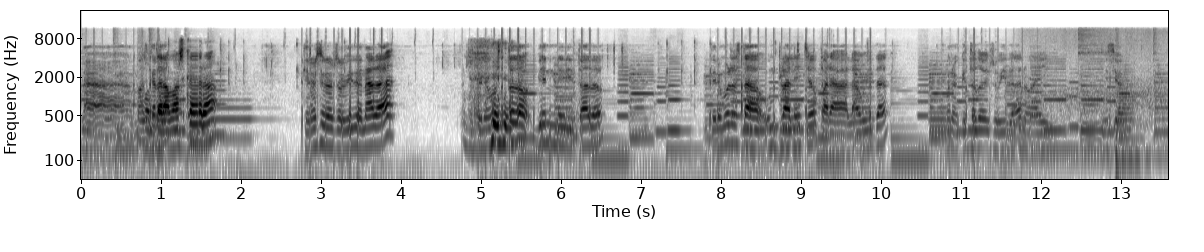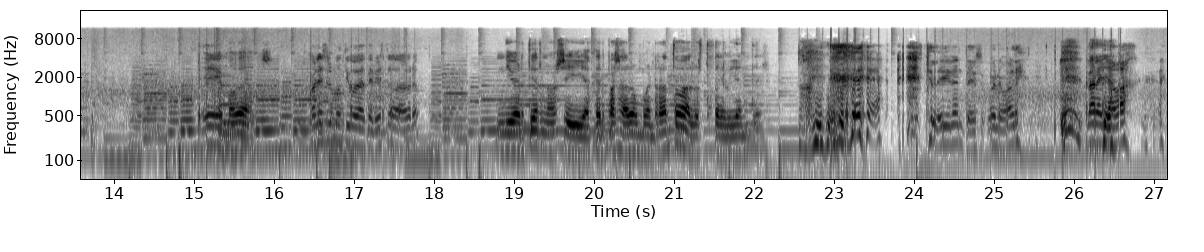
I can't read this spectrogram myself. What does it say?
La máscara, la máscara. que no se nos olvide nada. Que tenemos todo bien meditado. Tenemos hasta un plan hecho para la huida. Bueno, que todo es huida, no hay misión. Eh, veas. ¿Cuál es el motivo de hacer esto, Álvaro? Divertirnos y hacer pasar un buen rato a los televidentes. Televidentes, bueno, vale. Vale, ya va.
